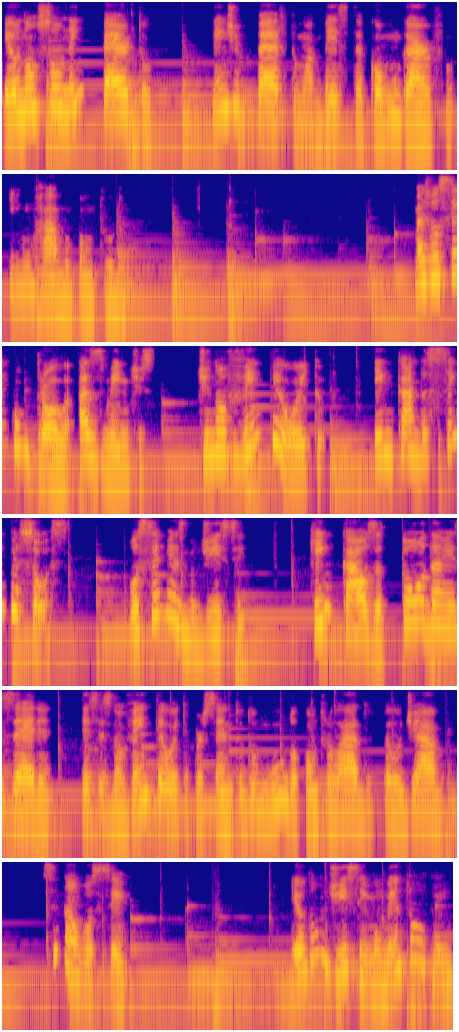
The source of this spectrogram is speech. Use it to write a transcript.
Eu não sou nem perto, nem de perto uma besta com um garfo e um rabo pontudo. Mas você controla as mentes de 98 em cada 100 pessoas. Você mesmo disse quem causa toda a miséria desses 98% do mundo controlado pelo diabo senão você. Eu não disse em momento algum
